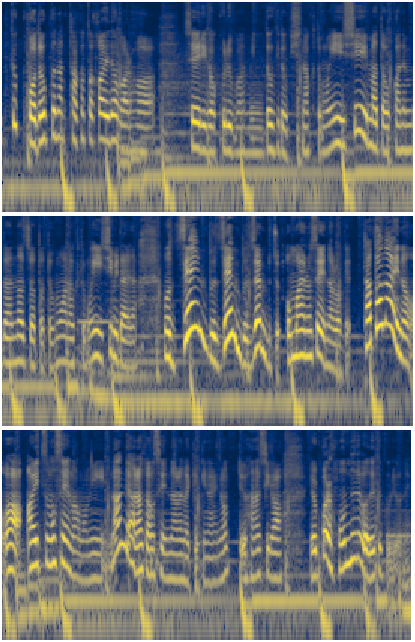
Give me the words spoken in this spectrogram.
結局孤独な戦いだから生理が来る場面にドキドキしなくてもいいしまたお金無駄になっちゃったって思わなくてもいいしみたいな。もう全部全部全部お前のせいになるわけ。立たないのはあいつのせいなのになんであなたのせいにならなきゃいけないのっていう話がやっぱり本音では出てくるよね。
